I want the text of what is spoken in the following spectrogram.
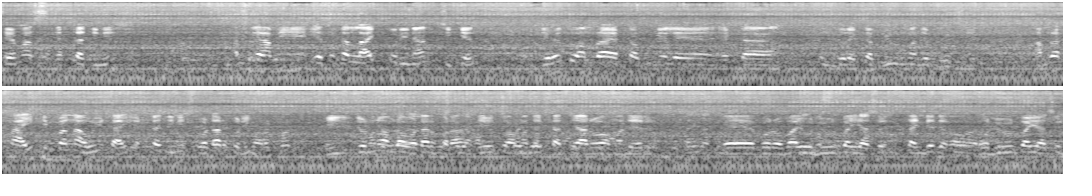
ফেমাস একটা জিনিস। আসলে আমি এতটা লাইক করি না চিকেন যেহেতু আমরা একটা হোটেলে একটা সুন্দর একটা ভিউর মাঝে বসি আমরা খাই কিংবা না ওই খাই একটা জিনিস অর্ডার করি। এই জন্য আমরা অর্ডার করা যেহেতু আমাদের সাথে আরও আমাদের বড় ভাই অলিউর ভাই আছেন তাইলে দেখো অলিউর ভাই আছেন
